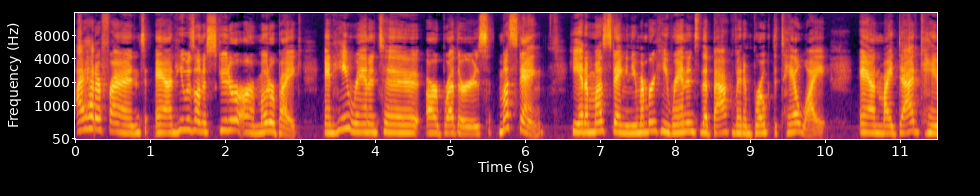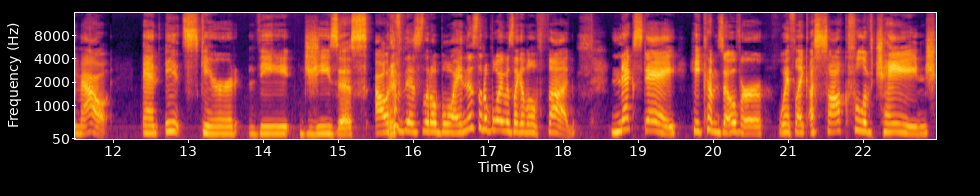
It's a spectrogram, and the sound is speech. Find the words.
I had a friend, and he was on a scooter or a motorbike, and he ran into our brother's Mustang. He had a Mustang, and you remember he ran into the back of it and broke the tail light. And my dad came out and it scared the Jesus out of this little boy. And this little boy was like a little thug. Next day, he comes over with like a sock full of change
